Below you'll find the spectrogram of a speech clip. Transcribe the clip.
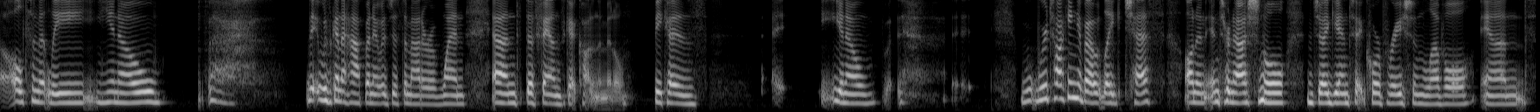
ultimately you know it was going to happen. It was just a matter of when. And the fans get caught in the middle because you know we're talking about like chess on an international gigantic corporation level and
